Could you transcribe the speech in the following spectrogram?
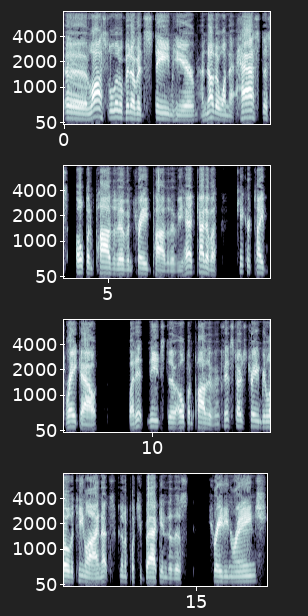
uh, lost a little bit of its steam here. Another one that has to open positive and trade positive. You had kind of a kicker type breakout, but it needs to open positive. If it starts trading below the T line, that's going to put you back into this trading range,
